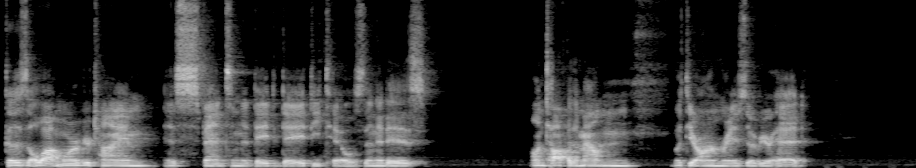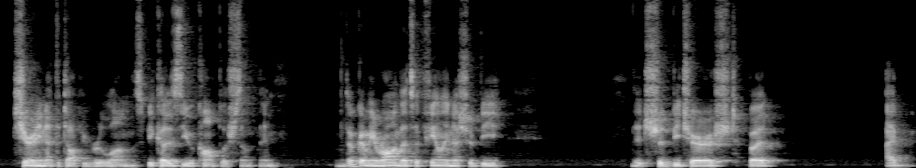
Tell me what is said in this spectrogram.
Because a lot more of your time is spent in the day to day details than it is on top of the mountain with your arm raised over your head, cheering at the top of your lungs because you accomplished something. Don't get me wrong, that's a feeling that should be it should be cherished, but I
